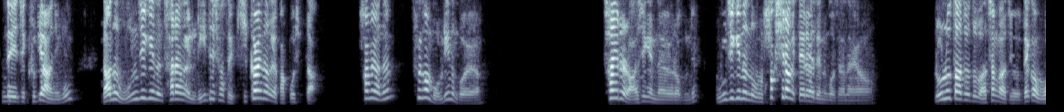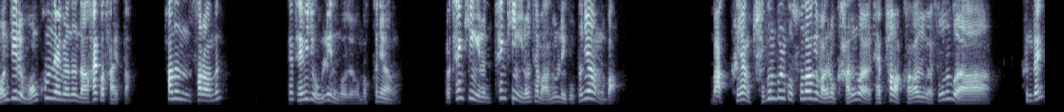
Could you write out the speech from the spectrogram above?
근데 이제 그게 아니고 나는 움직이는 차량의 리드샷을 기깔나게 받고 싶다 하면은 풀감 올리는 거예요. 차이를 아시겠나요 여러분들? 움직이는 놈은 확실하게 때려야 되는 거잖아요. 롤로 따져도 마찬가지예요. 내가 원딜을 원콤 내면은 난할거 다 했다 하는 사람은 그냥 데미지 올리는 거죠. 막 그냥 뭐 탱킹 이런 탱킹 이런 템 안 올리고 그냥 막 막 그냥 죽음 불고 소나기 막 이러고 가는 거야. 대파 막 가가지고 그냥 쏘는 거야. 근데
